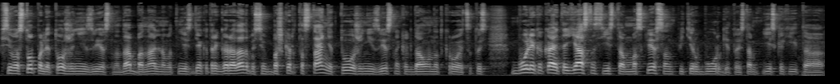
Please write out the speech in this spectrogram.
в Севастополе тоже неизвестно, да, банально, вот есть некоторые города, допустим, в Башкортостане тоже неизвестно, когда он откроется, то есть более какая-то ясность есть там в Москве, в Санкт-Петербурге, то есть там есть какие-то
